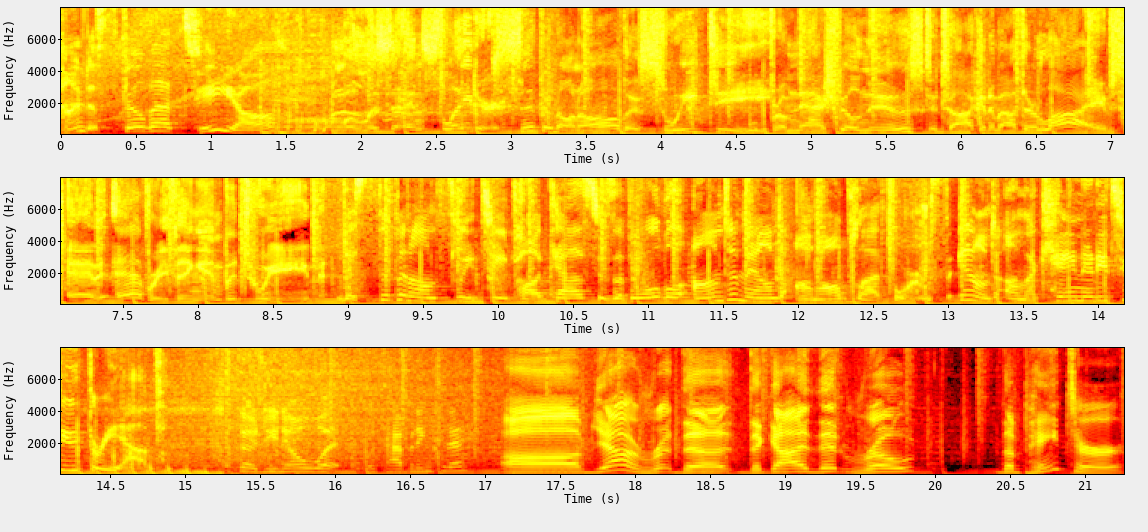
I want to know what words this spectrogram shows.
Time to spill that tea, y'all. Melissa and Slater sipping on all the sweet tea from Nashville news to talking about their lives and everything in between. The Sippin' on Sweet Tea podcast is available on demand on all platforms and on the K82 3 app. So, do you know what what's happening today? Um, yeah, the the guy that wrote the painter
